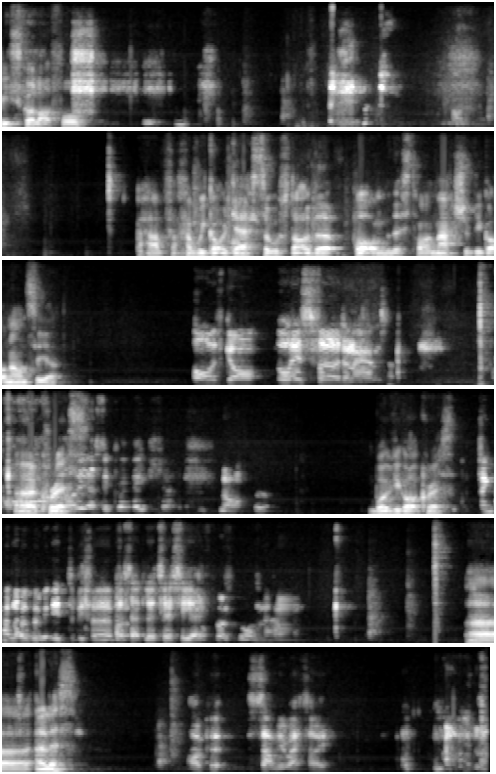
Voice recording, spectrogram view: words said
He scored like four. Have have we got a guess? So we'll start at the bottom this time. Ash, have you got an answer yet? I've got Les Ferdinand. Uh, Chris. Oh, that's a great shout. Not, but What have you got, Chris? I think I know who it is. To be fair, But I said Letitia. I've got it wrong now. Uh, Ellis. I put Samuel Eto'o. No.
